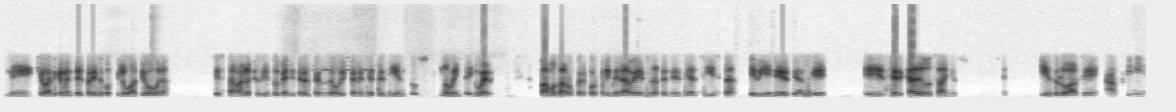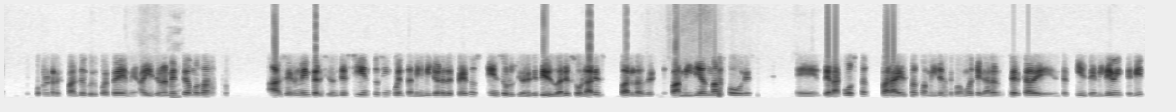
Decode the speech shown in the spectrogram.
que básicamente el precio por kilovatio hora estaba en 823 pesos a ubicar en 799. Vamos a romper por primera vez esa tendencia alcista que viene desde hace cerca de dos años y eso lo hace Afinia por el respaldo del grupo EPM. Adicionalmente vamos a hacer una inversión de 150 mil millones de pesos en soluciones individuales solares para las familias más pobres eh, de la costa, para estas familias que podemos llegar a cerca de entre 15 mil y 20 mil.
